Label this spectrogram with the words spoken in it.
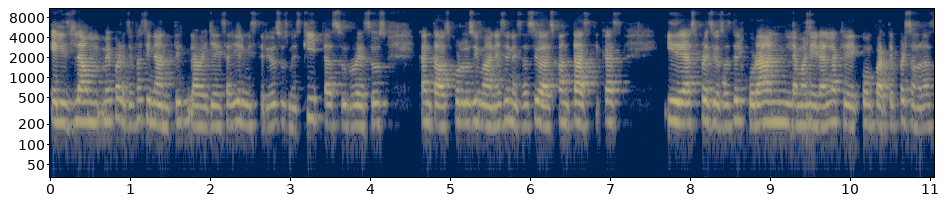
El Islam me parece fascinante, la belleza y el misterio de sus mezquitas, sus rezos cantados por los imanes en esas ciudades fantásticas ideas preciosas del Corán, la manera en la que comparten personas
